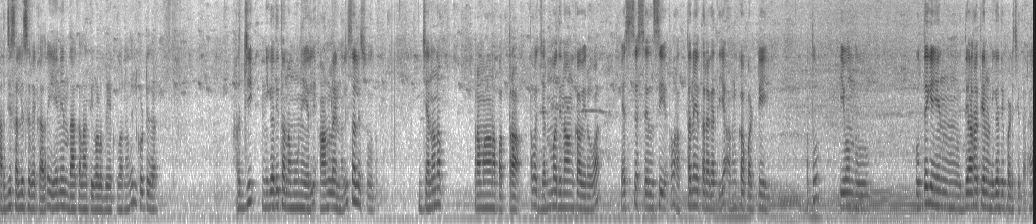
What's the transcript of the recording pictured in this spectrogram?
ಅರ್ಜಿ ಸಲ್ಲಿಸಬೇಕಾದ್ರೆ ಏನೇನು ದಾಖಲಾತಿಗಳು ಬೇಕು ಅನ್ನೋದು ಇಲ್ಲಿ ಕೊಟ್ಟಿದ್ದಾರೆ. ಅರ್ಜಿ ನಿಗದಿತ ನಮೂನೆಯಲ್ಲಿ ಆನ್ಲೈನ್ನಲ್ಲಿ ಸಲ್ಲಿಸುವುದು. ಜನನ ಪ್ರಮಾಣ ಪತ್ರ ಅಥವಾ ಜನ್ಮ ದಿನಾಂಕವಿರುವ ಎಸ್ ಎಸ್ ಎಲ್ ಸಿ ಅಥವಾ ಹತ್ತನೇ ತರಗತಿಯ ಅಂಕಪಟ್ಟಿ. ಮತ್ತು ಈ ಒಂದು ಹುದ್ದೆಗೆ ಏನು ವಿದ್ಯಾರ್ಹತೆಯನ್ನು ನಿಗದಿಪಡಿಸಿದ್ದಾರೆ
